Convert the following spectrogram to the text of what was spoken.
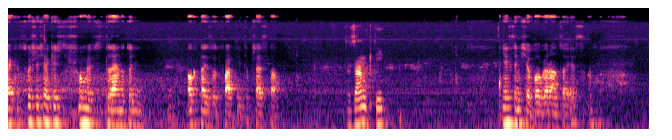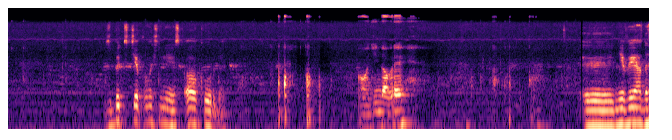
Jak słyszysz jakieś szumy w tle, no to okno jest otwarte i to przez to. To zamknij. Nie chce mi się, bo gorąco jest. Zbyt ciepło właśnie nie jest. O kurde. O, dzień dobry. Yy, nie wyjadę.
